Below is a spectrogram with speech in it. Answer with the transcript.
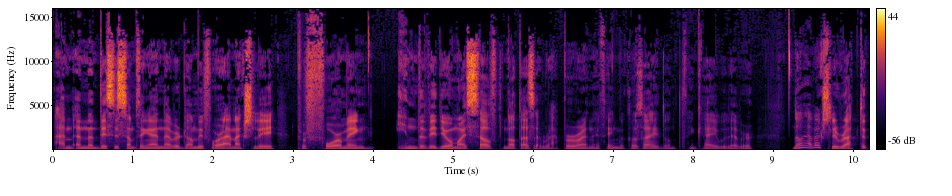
I'm, and this is something I've never done before. I'm actually performing in the video myself, not as a rapper or anything, because I don't think I would ever. No, I've actually rapped a,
